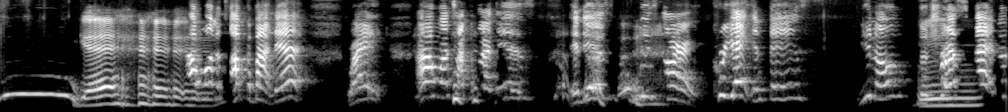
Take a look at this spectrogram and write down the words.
Woo. Yeah. I want to talk about that, right? I want to talk about this. It is we start creating things, you know, the mm. trust factor.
